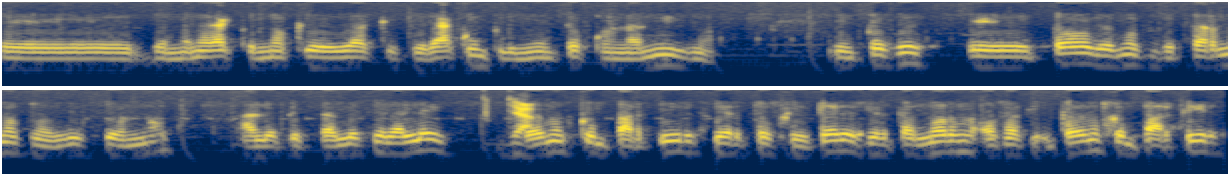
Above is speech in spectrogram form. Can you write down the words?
eh, de manera que no quede duda que se da cumplimiento con la misma. Entonces, eh, todos debemos aceptarnos, nos guste o no, a lo que establece la ley. Podemos compartir ciertos criterios, ciertas normas, o sea, podemos compartir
